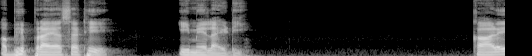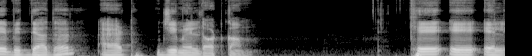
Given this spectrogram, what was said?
अभिप्रायासाठी email I D Kale Vidyadhar at Gmail dot com K A L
